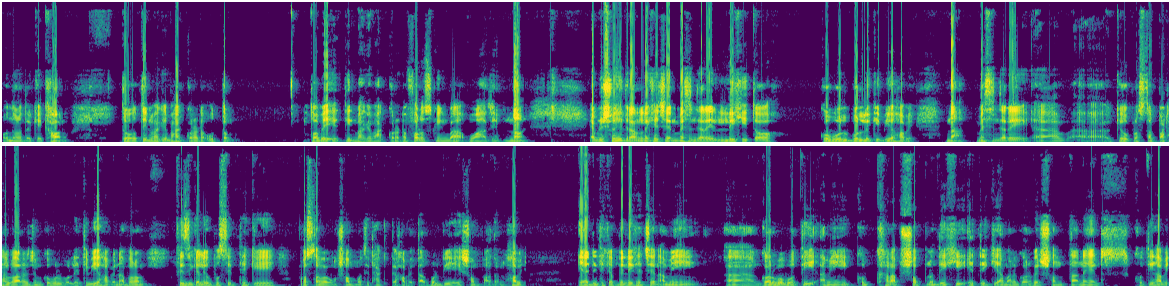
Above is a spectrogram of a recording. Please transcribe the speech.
অন্যদেরকে খাওয়ানো। তো তিন ভাগে ভাগ করাটা উত্তম। তবে তিন ভাগে ভাগ করাটা ফরজ কিংবা ওয়াজিব নয়। এমনি শহীদ রান লিখেছেন, মেসেঞ্জারে লিখিত কবুল বললে কি বিয়ে হবে? না, মেসেঞ্জারে কেউ প্রস্তাব পাঠালো আর একজন কবুল বললে এতে বিয়ে হবে না, বরং ফিজিক্যালি উপস্থিত থেকে প্রস্তাব এবং সম্মতি থাকতে হবে, তারপর বিয়ে সম্পাদন হবে। এআইডি থেকে আপনি লিখেছেন, আমি গর্ভবতী, আমি খুব খারাপ স্বপ্ন দেখি, এতে কি আমার গর্বের সন্তানের ক্ষতি হবে?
